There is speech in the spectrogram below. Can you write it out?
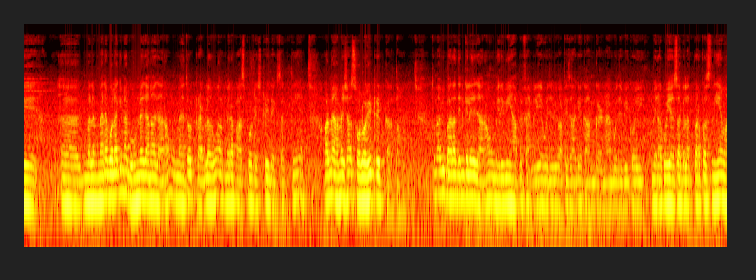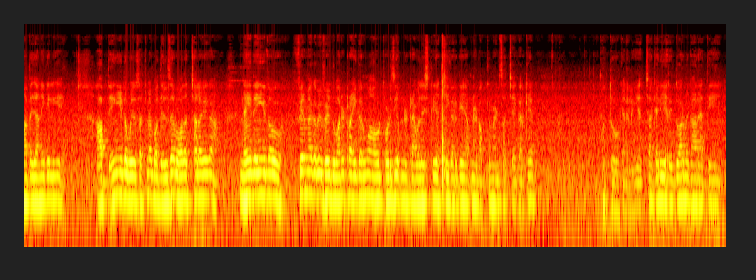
मतलब मैंने बोला कि मैं घूमने जाना जा रहा हूँ, मैं तो ट्रैवलर हूँ, आप मेरा पासपोर्ट हिस्ट्री देख सकती हैं और मैं हमेशा सोलो ही ट्रिप करता हूँ। तो मैं अभी बारह दिन के लिए जा रहा हूँ, मेरी भी यहाँ पे फैमिली है, मुझे भी वापस आके काम करना है, मुझे भी कोई, मेरा कोई ऐसा गलत पर्पस नहीं है वहाँ पे जाने के लिए। आप देंगी तो मुझे सच में बहुत, दिल से बहुत अच्छा लगेगा, नहीं देंगी तो फिर मैं कभी फिर दोबारा ट्राई करूँगा और थोड़ी सी अपनी ट्रैवल हिस्ट्री अच्छी करके, अपने डॉक्यूमेंट्स अच्छे करके। तो कहने लगी अच्छा कह रही हरिद्वार में कहाँ रहती हैं?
